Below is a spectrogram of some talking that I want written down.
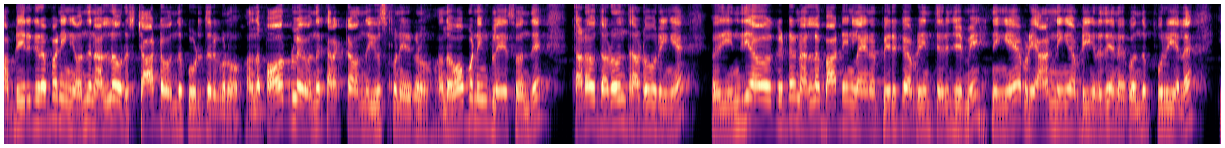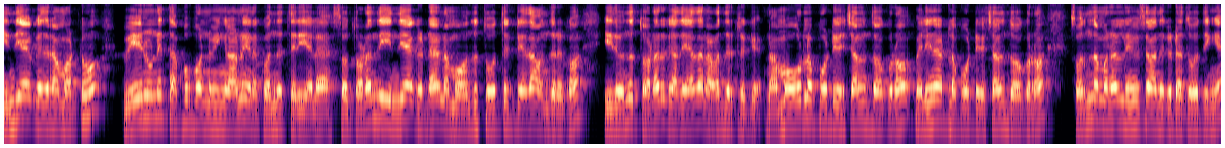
அப்படி இருக்கிறப்ப நீங்கள் வந்து நல்ல ஒரு ஸ்டார்ட்டை வந்து கொடுத்துருக்கணும். அந்த பவர் பிளே வந்து கரெக்டாக வந்து யூஸ் பண்ணியிருக்கணும் அந்த ஓப்பனிங் பிளேயர்ஸ் வந்து தடவு தடவும் தடவுறீங்க. இந்தியாவுக்கிட்ட நல்ல பேட்டிங் லைனப் இருக்குது அப்படின்னு தெரிஞ்சுமே நீங்கள் அப்படி ஆடினீங்க அப்படிங்கிறது எனக்கு வந்து புரியலை. இந்தியாவுக்கு எதிராக மட்டும் வேணும்னே தப்பு பண்ணுவீங்களான்னு எனக்கு வந்து தெரியலை. ஸோ தொடர்ந்து இந்தியா கிட்ட நம்ம வந்து தோத்துக்கிட்டே தான் வந்திருக்கோம். இது வந்து தொடர் கதையாக தான் நடந்துட்டுருக்கு. நம்ம ஊரில் போட்டி வச்சாலும் தோக்குறோம் வெளிநாட்டில் போட்டி வச்சாலும் தோக்குறோம் சொந்த மண்ணில் நியூசிலாந்து கிட்ட தோத்திங்க.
